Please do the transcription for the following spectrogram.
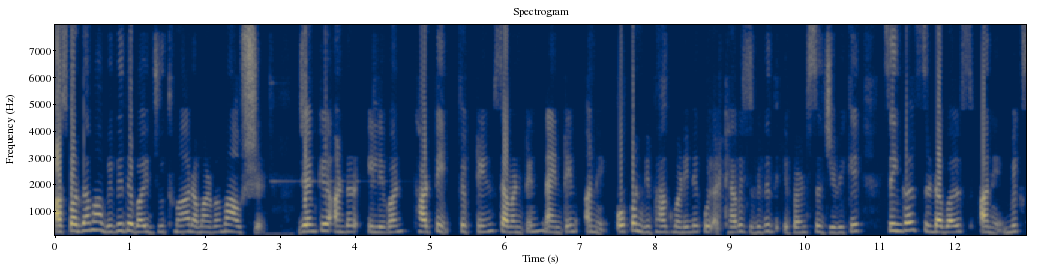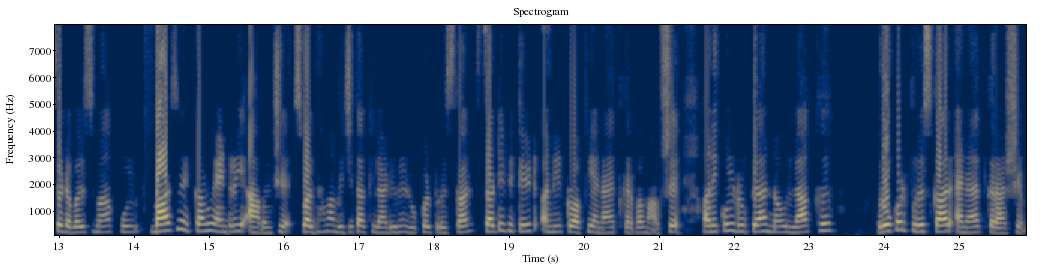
આ સ્પર્ધામાં વિવિધ વય જૂથમાં રમાડવામાં આવશે. જેમ કે under eleven thirteen fifteen seventeen nineteen અને ઓપન વિભાગ મળીને કુલ અઠ્યાવીસ વિવિધ ઇવેન્ટ્સ જેવી કે સિંગલ્સ ડબલ્સ અને મિક્સ ડબલ્સમાં કુલ બારસો એકાણું એન્ટ્રી આવેલ છે. સ્પર્ધામાં વિજેતા ખેલાડીઓને રોકડ પુરસ્કાર સર્ટિફિકેટ અને ટ્રોફી એનાયત કરવામાં આવશે અને કુલ રૂપિયા નવ લાખ રોકડ પુરસ્કાર એનાયત કરાશે.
